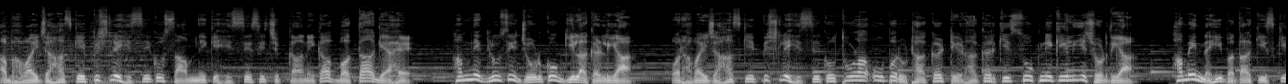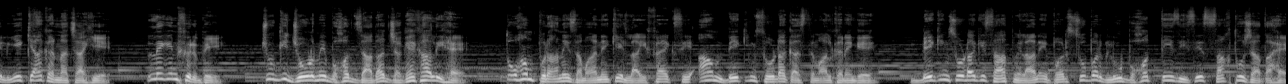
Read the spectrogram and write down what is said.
अब हवाई जहाज़ के पिछले हिस्से को सामने के हिस्से से चिपकाने का वक्त आ गया है। हमने ग्लू से जोड़ को गीला कर लिया और हवाई जहाज़ के पिछले हिस्से को थोड़ा ऊपर उठाकर टेढ़ा करके सूखने के लिए छोड़ दिया। हमें नहीं पता कि इसके लिए क्या करना चाहिए। लेकिन फिर भी, चूँकि जोड़ में बहुत ज़्यादा जगह खाली है तो हम पुराने जमाने के लाइफ हैक से आम बेकिंग सोडा का इस्तेमाल करेंगे। बेकिंग सोडा के साथ मिलाने पर सुपर ग्लू बहुत तेज़ी से सख्त हो जाता है।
